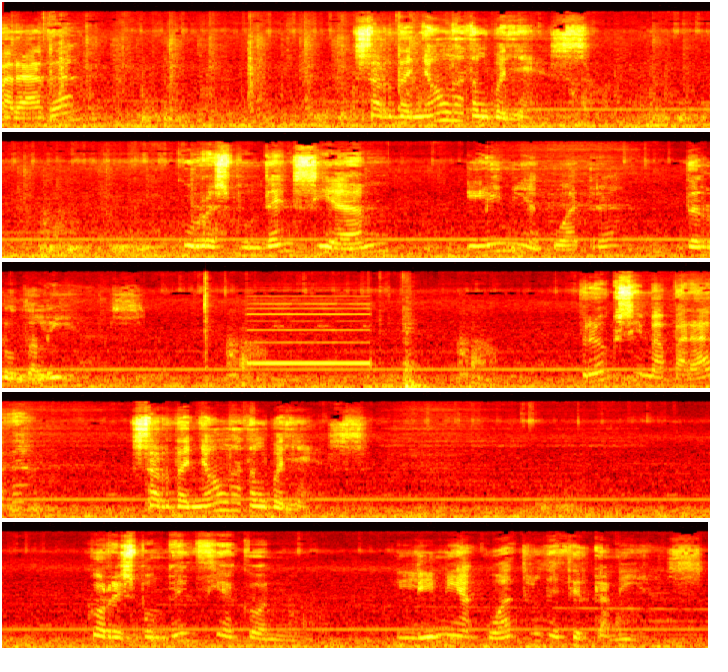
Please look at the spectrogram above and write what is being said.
Parada, Cerdanyola del Vallès. Correspondència amb línia 4 de Rodalies. Pròxima parada, Cerdanyola del Vallès. Correspondencia con línea 4 de cercanías.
